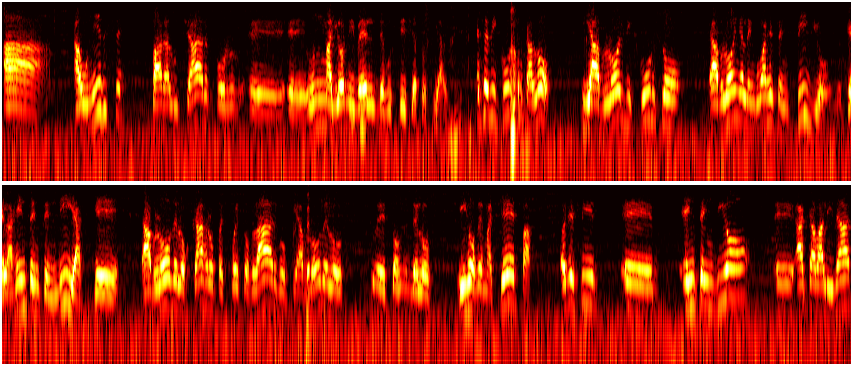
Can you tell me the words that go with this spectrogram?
a, unirse para luchar por eh, eh, un mayor nivel de justicia social. Ese discurso ah. caló y habló el discurso, habló en el lenguaje sencillo, que la gente entendía, que habló de los carros pescuezos largos, que habló de los, de los hijos de Machepa, es decir, entendió eh, a cabalidad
